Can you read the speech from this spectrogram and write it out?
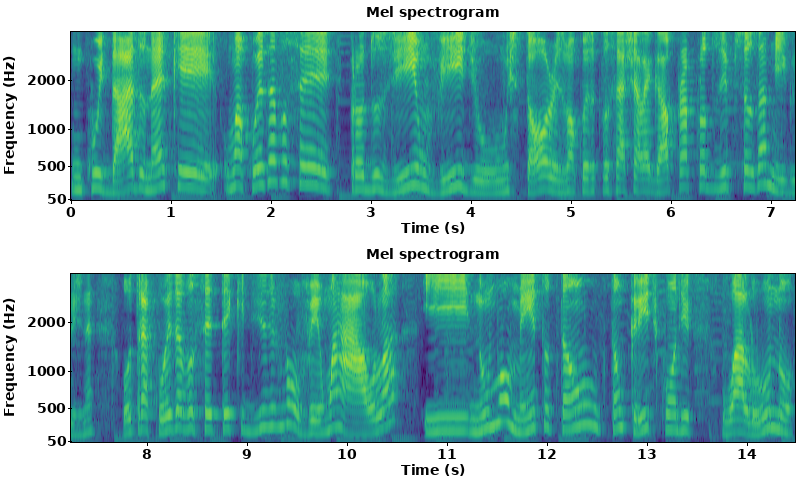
um cuidado, né? Que uma coisa é você produzir um vídeo, um stories, uma coisa que você acha legal para produzir para seus amigos, né? Outra coisa é você ter que desenvolver uma aula e num momento tão, tão crítico onde o aluno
